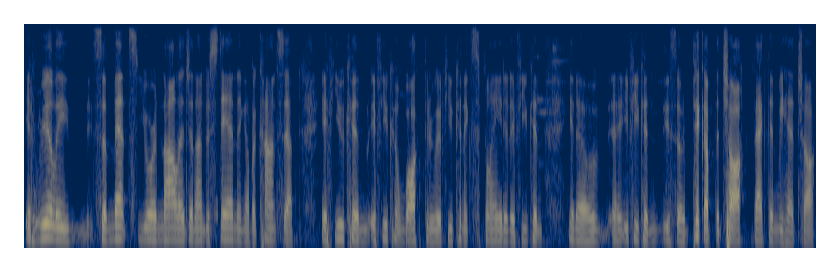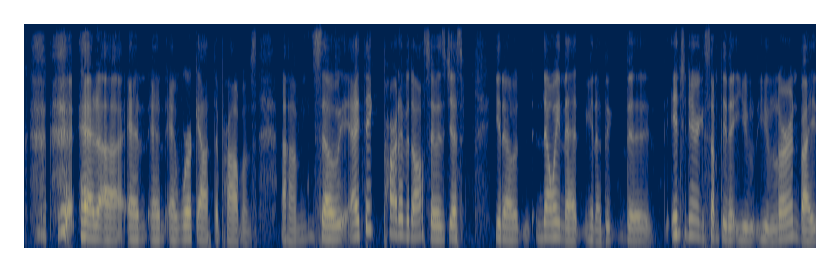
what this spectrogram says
it really cements your knowledge and understanding of a concept. If you can, if you can walk through, if you can explain it, if you can, you know, uh, if you can you sort of pick up the chalk. Back then we had chalk, and uh, and and and work out the problems. Um, so I think part of it also is just, you know, knowing that you know the the engineering is something that you you learn by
